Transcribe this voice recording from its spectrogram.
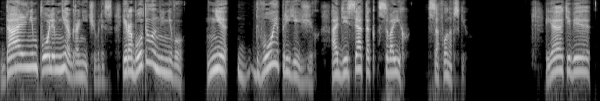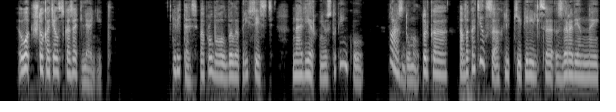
дальним полем не ограничивались, и работало на него не двое приезжих, а десяток своих сафоновских. Я тебе вот что хотел сказать, Леонид. Витась попробовал было присесть на верхнюю ступеньку, но раздумал, только облокотился о хлипкие перильца здоровенной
